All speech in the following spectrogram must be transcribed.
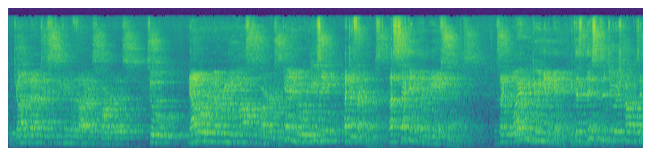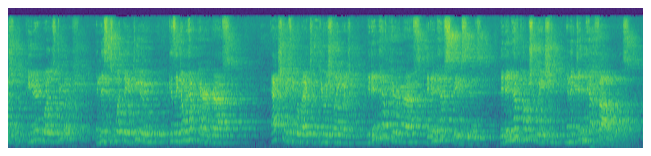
with John the Baptist, Stephen, Matthias, Barnabas. So now we're remembering the apostles and martyrs again, but we're using a different list, a second litany of saints. It's like, why are we doing it again? Because this is a Jewish composition. Peter was Jewish. And this is what they do because they don't have paragraphs. Actually, if you go back to the Jewish language, they didn't have paragraphs, they didn't have spaces, they didn't have punctuation, and they didn't have vowels.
